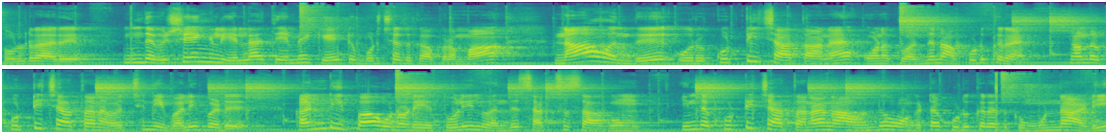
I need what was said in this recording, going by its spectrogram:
சொல்கிறாரு இந்த விஷயங்கள் எல்லாத்தையுமே கேட்டு முடிச்சதுக்கு அப்புறமா நான் வந்து ஒரு குட்டி சாத்தானை உனக்கு வந்து நான் கொடுக்குறேன். அந்த குட்டி சாத்தானை வச்சு நீ வழிபடு. கண்டிப்பாக உன்னுடைய தொழில் வந்து சக்ஸஸ் ஆகும். இந்த குட்டி சாத்தானை நான் வந்து உங்ககிட்ட கொடுக்கறதுக்கு முன்னாடி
